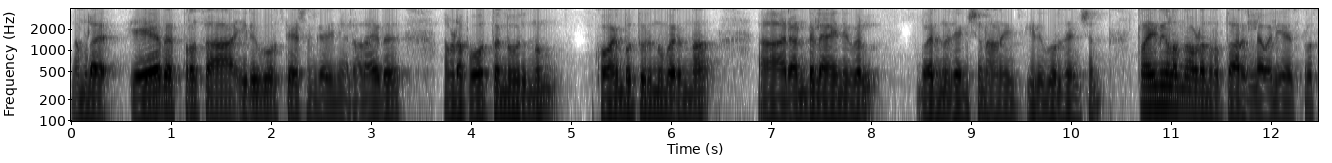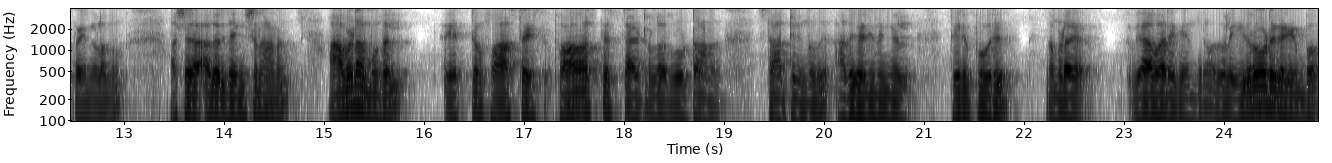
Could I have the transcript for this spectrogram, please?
നമ്മുടെ ഏത് എക്സ്പ്രസ് ആ ഇരുകൂർ സ്റ്റേഷൻ കഴിഞ്ഞാലും അതായത് നമ്മുടെ പോത്തന്നൂരിൽ നിന്നും കോയമ്പത്തൂരിൽ നിന്നും വരുന്ന രണ്ട് ലൈനുകൾ വരുന്ന ജംഗ്ഷനാണ് ഈ ഇരുകൂർ ജംഗ്ഷൻ ട്രെയിനുകളൊന്നും അവിടെ നിർത്താറില്ല വലിയ എക്സ്പ്രസ് ട്രെയിനുകളൊന്നും. പക്ഷേ അതൊരു ജംഗ്ഷനാണ്. അവിടെ മുതൽ ഏറ്റവും ഫാസ്റ്റസ്റ്റ് ഫാസ്റ്റസ്റ്റ് ആയിട്ടുള്ള റൂട്ടാണ് സ്റ്റാർട്ട് ചെയ്യുന്നത്. അത് കഴിഞ്ഞ് നിങ്ങൾ തിരുപ്പൂർ നമ്മുടെ വ്യാപാര കേന്ദ്രം അതുപോലെ ഈറോഡ് കഴിയുമ്പോൾ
